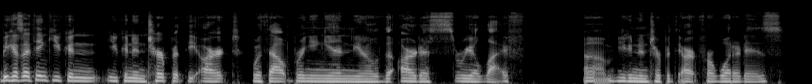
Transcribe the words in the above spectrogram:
because I think you can you can interpret the art without bringing in you know the artist's real life. Um, you can interpret the art for what it is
